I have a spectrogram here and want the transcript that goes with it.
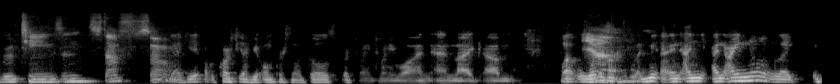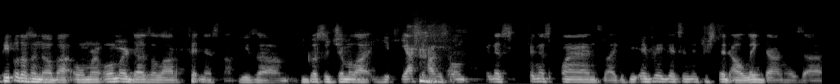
routines and stuff so yeah of course you have your own personal goals for 2021 and like um but yeah. It, and, and and I know like people doesn't know about Omar. Omar does a lot of fitness stuff. He's um he goes to gym a lot. He, he actually has his own fitness fitness plans. Like if he, if he gets interested, I'll link down his uh,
